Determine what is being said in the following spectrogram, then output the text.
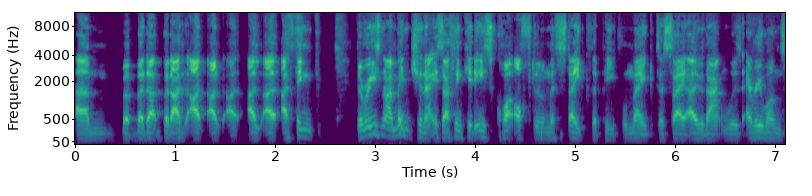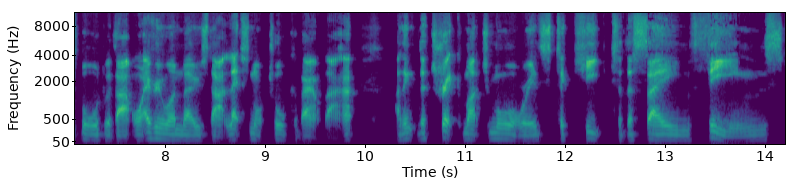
um, but but but I, I, I I think the reason I mention that is I think it is quite often a mistake that people make to say, oh, that was everyone's bored with that or everyone knows that. Let's not talk about that. I think the trick much more is to keep to the same themes,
